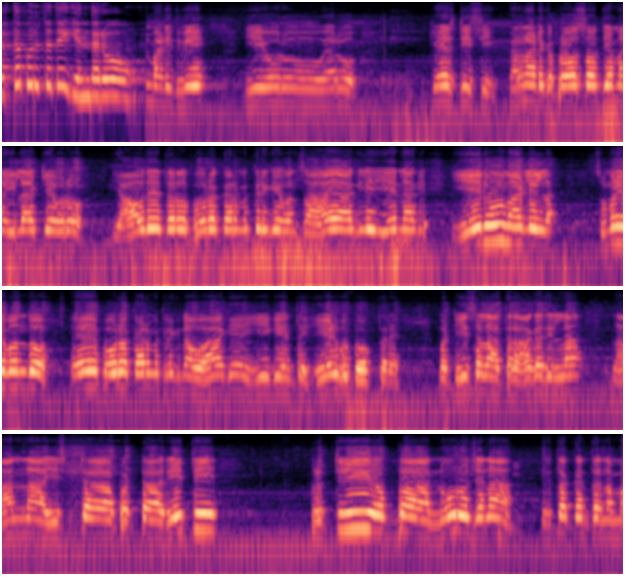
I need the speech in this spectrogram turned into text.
ಅರ್ಥ ಬರುತ್ತದೆ ಎಂದರು. ಮಾಡಿದ್ವಿ? ಇವರು ಯಾರು? K S D C, Karnataka ಪ್ರವಾಸೋದ್ಯಮ ಇಲಾಖೆಯವರು ಯಾವುದೇ ಥರದ ಪೌರ ಕಾರ್ಮಿಕರಿಗೆ ಒಂದು ಸಹಾಯ ಆಗಲಿ, ಏನಾಗಲಿ, ಏನೂ ಮಾಡಲಿಲ್ಲ. ಸುಮ್ಮನೆ ಬಂದು, ಏ, ಪೌರ ಕಾರ್ಮಿಕರಿಗೆ ನಾವು ಹಾಗೆ ಹೀಗೆ ಅಂತ ಹೇಳ್ಬಿಟ್ಟು ಹೋಗ್ತಾರೆ. ಬಟ್ ಈ ಸಲ ಆ ಥರ ಆಗೋದಿಲ್ಲ. ನನ್ನ ಇಷ್ಟಪಟ್ಟ ರೀತಿ ಪ್ರತಿಯೊಬ್ಬ ನೂರು ಜನ ಇರ್ತಕ್ಕಂಥ ನಮ್ಮ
